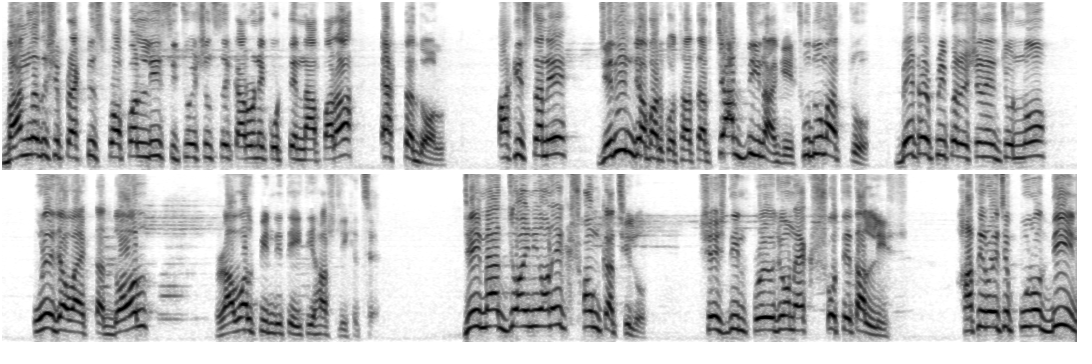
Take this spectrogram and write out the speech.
বাংলাদেশে প্র্যাকটিস প্রপারলি সিচুয়েশনস এর কারণে করতে না পারা একটা দল। পাকিস্তানে যেদিন যাবার কথা, তার চার দিন আগে শুধুমাত্র বেটার প্রিপারেশনের জন্য উড়ে যাওয়া একটা দল রাওয়ালপিন্ডিতে ইতিহাস লিখেছে। যেই ম্যাচ জয় নিয়ে অনেক শঙ্কা ছিল। শেষ দিন প্রয়োজন একশো তেতাল্লিশ। হাতে রয়েছে পুরো দিন,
